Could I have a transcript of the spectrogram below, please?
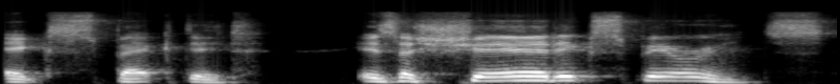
expected, is a shared experience.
